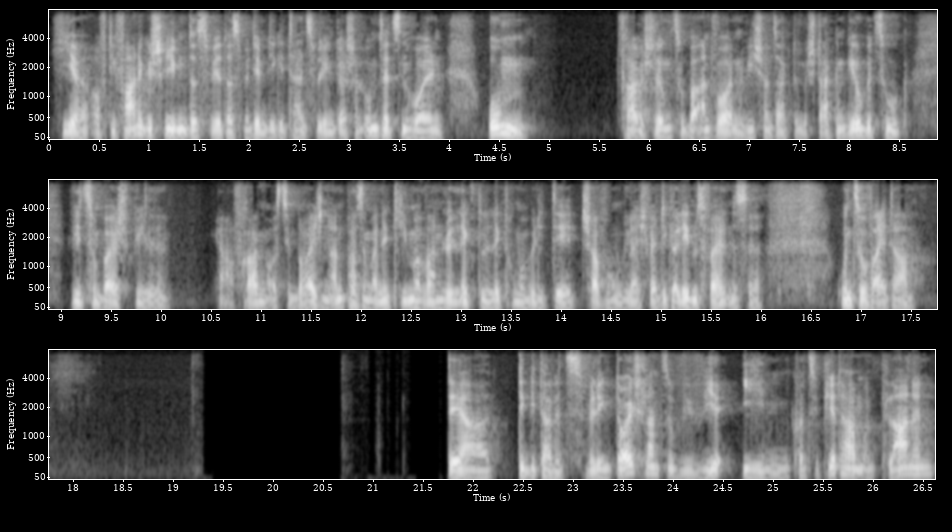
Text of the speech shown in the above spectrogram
hier auf die Fahne geschrieben, dass wir das mit dem digitalen Zwilling Deutschland umsetzen wollen, um Fragestellungen zu beantworten, wie ich schon sagte, mit starkem Geobezug, wie zum Beispiel ja, Fragen aus den Bereichen Anpassung an den Klimawandel, Elektromobilität, Schaffung gleichwertiger Lebensverhältnisse und so weiter. Der digitale Zwilling Deutschland, so wie wir ihn konzipiert haben und planen,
